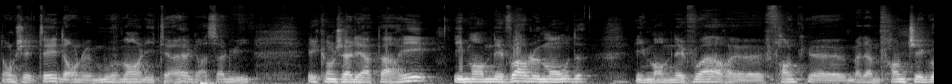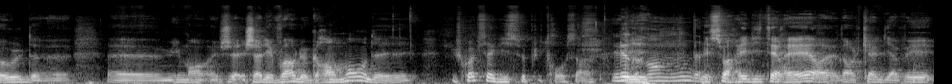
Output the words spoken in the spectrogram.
Donc, j'étais dans le mouvement littéraire grâce à lui. Et quand j'allais à Paris, il m'emmenait voir le monde il m'emmenait voir euh, Frank, euh, Madame Franche Gold. Euh, j'allais voir le grand monde. je crois que ça n'existe plus trop, ça. Le grand monde. Les soirées littéraires dans lesquelles il y avait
